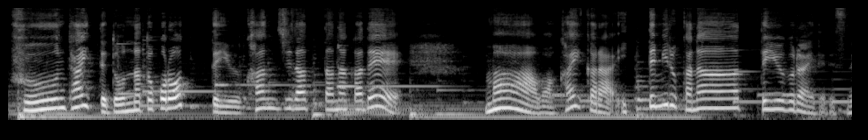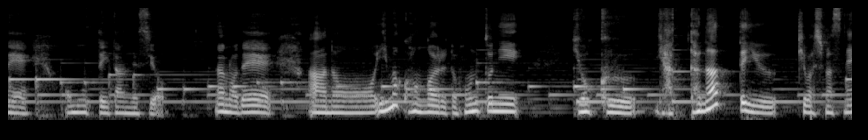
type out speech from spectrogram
ふーん、タイってどんなところっていう感じだった中で、まあ若いから行ってみるかなっていうぐらいでですね、思っていたんですよ。なので、あのー、今考えると本当によくやったなっていう気はしますね。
